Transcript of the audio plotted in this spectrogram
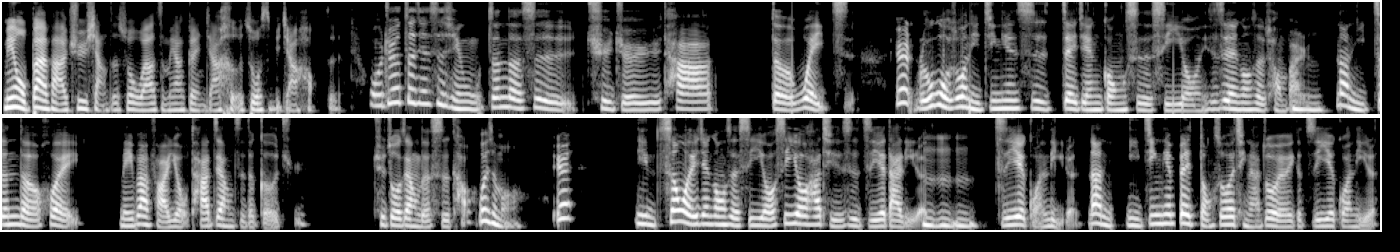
没有办法去想着说我要怎么样跟人家合作是比较好的。我觉得这件事情真的是取决于他的位置，因为如果说你今天是这间公司的 CEO，你是这间公司的创办人，嗯、那你真的会没办法有他这样子的格局去做这样的思考。为什么？因为你身为一间公司的 CEO，CEO 他其实是职业代理人，嗯嗯嗯，职业管理人。那你今天被董事会请来作为一个职业管理人，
